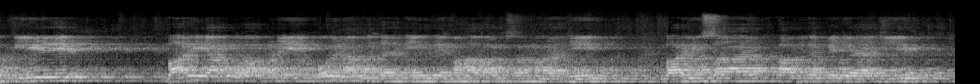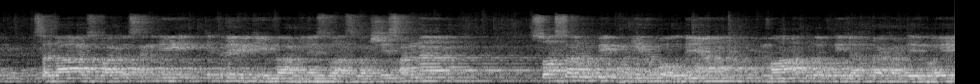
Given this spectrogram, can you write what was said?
ਫਕੀਰ ਬਾਰੀ ਆਪੋ ਆਪਣੇ ਕੋਈ ਨਾ ਬੰਦੇ ਤੀਰ ਦੇ ਮਹਾਭਾਗ ਸਰ ਮਹਾਰਾਜ ਜੀ ਬਾਰੀ ਅਨੁਸਾਰ ਆਪ ਜੀ ਦਾ ਭੇਜਿਆ ਹੈ ਜੀ ਸਰਦਾਰ ਸੁਭਾਗਤ ਸਿੰਘ ਜੀ ਜਿਤਨੇ ਵੀ ਜੀਵ ਆਪ ਜੀ ਨੇ ਸਵਾਸ ਬਖਸ਼ੇ ਸਨ। ਸਵਾਸਾਂ ਰੂਪੀ ਪੂੰਜੀ ਨੂੰ ਭੋਗਦੇ ਆ ਮਾਂ ਲੋਕ ਦੀ ਯਾਤਰਾ ਕਰਦੇ ਹੋਏ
